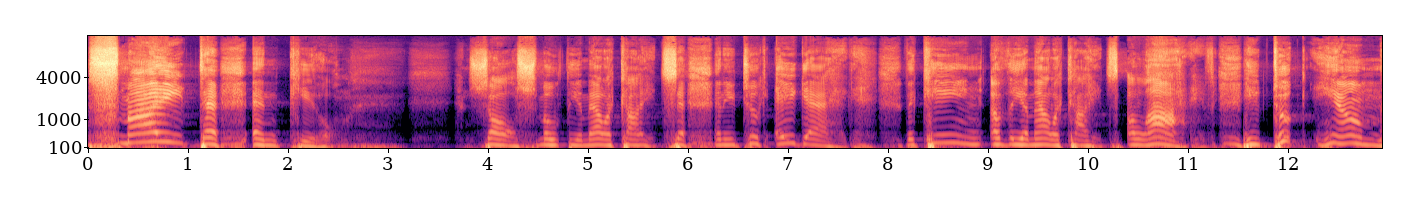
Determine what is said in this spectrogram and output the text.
smite and kill. Saul smote the Amalekites and he took Agag, the king of the Amalekites, alive. He took him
